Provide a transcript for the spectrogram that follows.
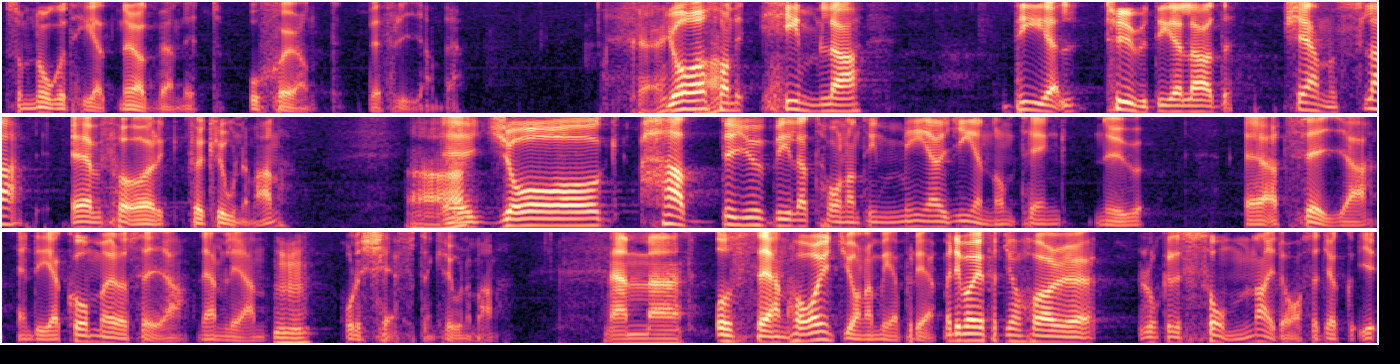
som något helt nödvändigt och skönt befriande. Okej. Jag har Ja. sån himla del, tudelad känsla eh, för, för Kroneman. Ja. Eh, Jag hade ju velat ha någonting mer genomtänkt nu eh, att säga än det jag kommer att säga, nämligen Mm. håll käften Kroneman. Nämen. Och sen har ju inte jag något mer på det, men det var ju för att jag har eh, råkade somna idag, så att jag, jag,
